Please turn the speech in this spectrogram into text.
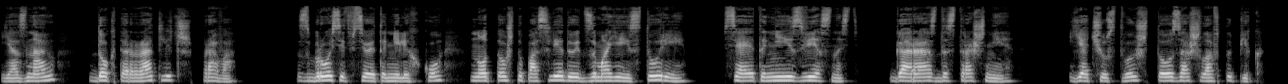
Я знаю, доктор Ратлидж права. Сбросить все это нелегко, но то, что последует за моей историей, вся эта неизвестность, гораздо страшнее. Я чувствую, что зашла в тупик.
